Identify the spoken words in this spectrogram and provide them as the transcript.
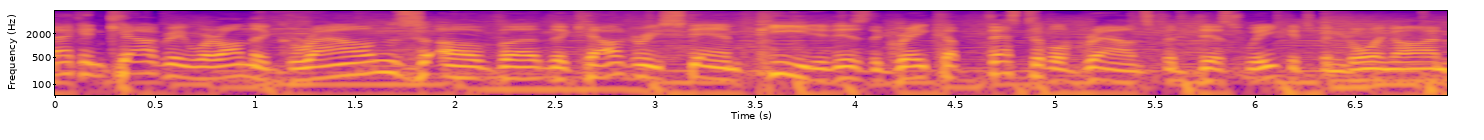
Back in Calgary, we're on the grounds of uh, the Calgary Stampede. It is the Grey Cup Festival grounds for this week. It's been going on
